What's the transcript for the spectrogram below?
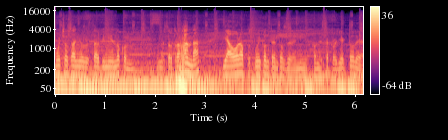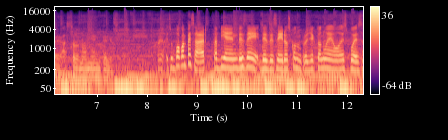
muchos años de estar viniendo con, nuestra otra banda y ahora pues muy contentos de venir con este proyecto de astronomía interior. Es un poco empezar también desde, desde ceros con un proyecto nuevo, después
